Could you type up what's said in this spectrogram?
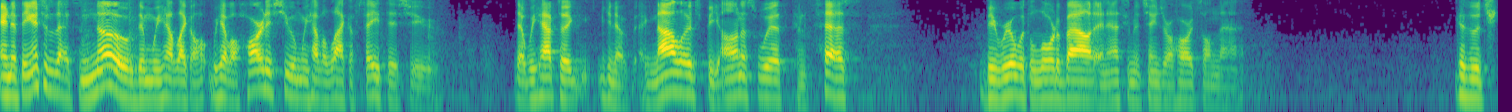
And if the answer to that is no, then we have like a, we have a heart issue and we have a lack of faith issue that we have to you know acknowledge, be honest with, confess, be real with the Lord about and ask Him to change our hearts on that. Because the, tr-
